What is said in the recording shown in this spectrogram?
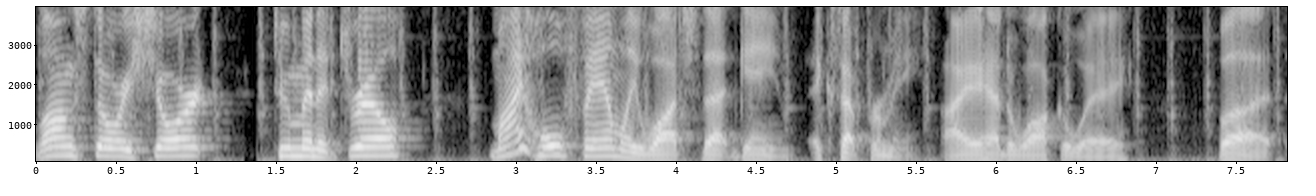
long story short, two minute drill. My whole family watched that game except for me. I had to walk away, but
